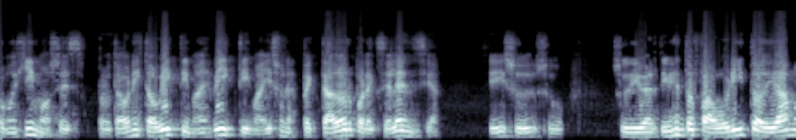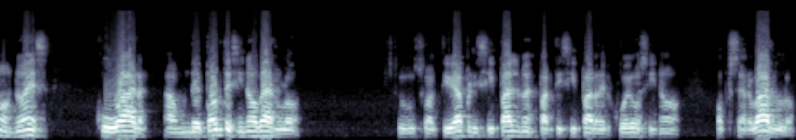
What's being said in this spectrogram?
como dijimos, es protagonista o víctima, es víctima y es un espectador por excelencia. ¿sí? Su, divertimiento favorito, digamos, no es jugar a un deporte, sino verlo. Su, actividad principal no es participar del juego, sino observarlo.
